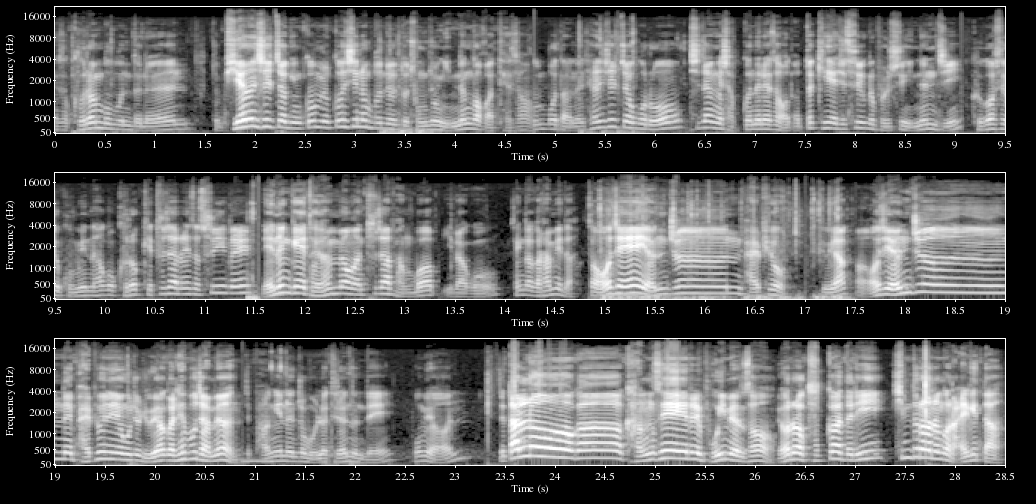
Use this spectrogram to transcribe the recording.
그래서 그런 부분들은 좀 비현실적인 꿈을 꾸시는 분들도 종종 있는 것 같아서 꿈보다는 현실적으로 시장에 접근을 해서 어떻게 해야지 수익을 볼 수 있는지 그것을 고민하고 그렇게 투자를 해서 수익을 내는 게 더 현명한 투자 방법이라고 생각을 합니다. 그래서 어제 연준 발표 요약? 어, 제 연준의 발표 내용을 좀 요약을 해보자면 방에는 좀 올려드렸는데 보면 달러가 강세를 보이면서 여러 국가들이 힘들어하는 건 알겠다.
